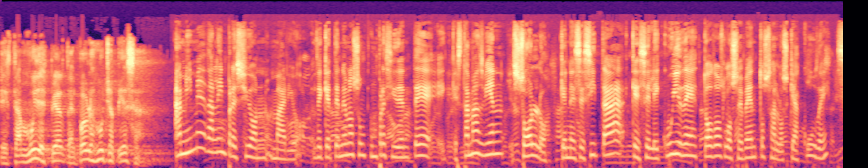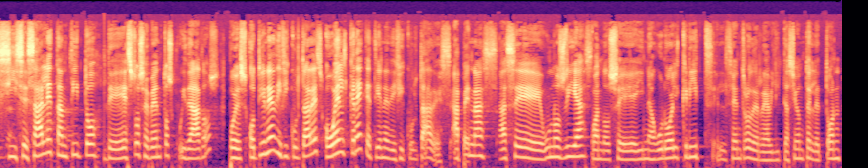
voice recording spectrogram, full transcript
está muy despierta, el pueblo es mucha pieza. A mí me da la impresión, Mario, de que tenemos un, presidente que está más bien solo, que necesita que se le cuide todos los eventos a los que acude. Si se sale tantito de estos eventos cuidados, pues o tiene dificultades o él cree que tiene dificultades. Apenas hace unos días, cuando se inauguró el CRIT, el Centro de Rehabilitación Teletón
